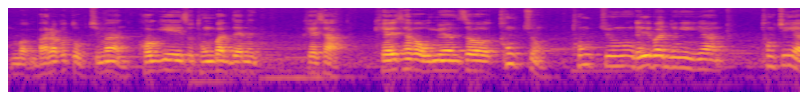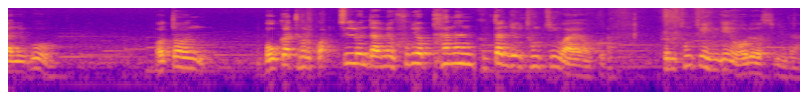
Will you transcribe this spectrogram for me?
뭐 말할 것도 없지만 거기에서 동반되는 괴사 괴사가 오면서 통증 통증은 일반적인 그냥 통증이 아니고 어떤 목 같은 걸 꽉 찔른 다음에 후벼 파는 극단적인 통증이 와요. 그런 통증이 굉장히 어려웠습니다.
